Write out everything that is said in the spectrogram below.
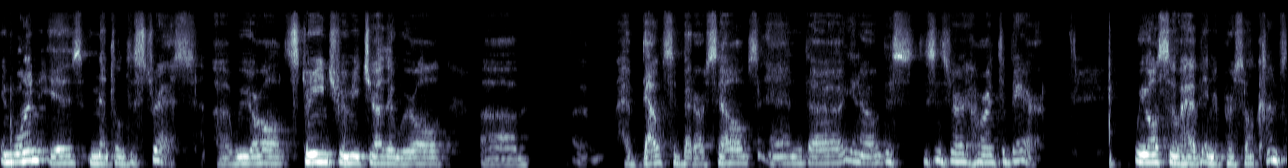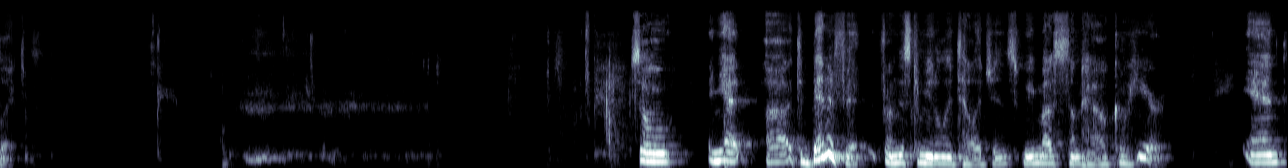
And one is mental distress. Uh, we are all strange from each other. We're all um, uh, have doubts about ourselves. And, uh, you know, this, this is very hard to bear. We also have interpersonal conflict. So, and yet, uh, to benefit from this communal intelligence, we must somehow cohere. And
